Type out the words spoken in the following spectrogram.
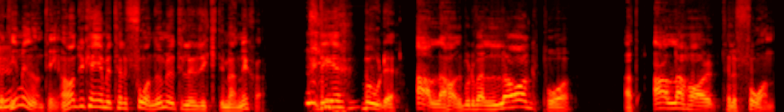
hjälpa till med någonting? Ja, du kan ge mig telefonnumret till en riktig människa. Det borde alla ha. Det borde vara lag på att alla har telefon.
